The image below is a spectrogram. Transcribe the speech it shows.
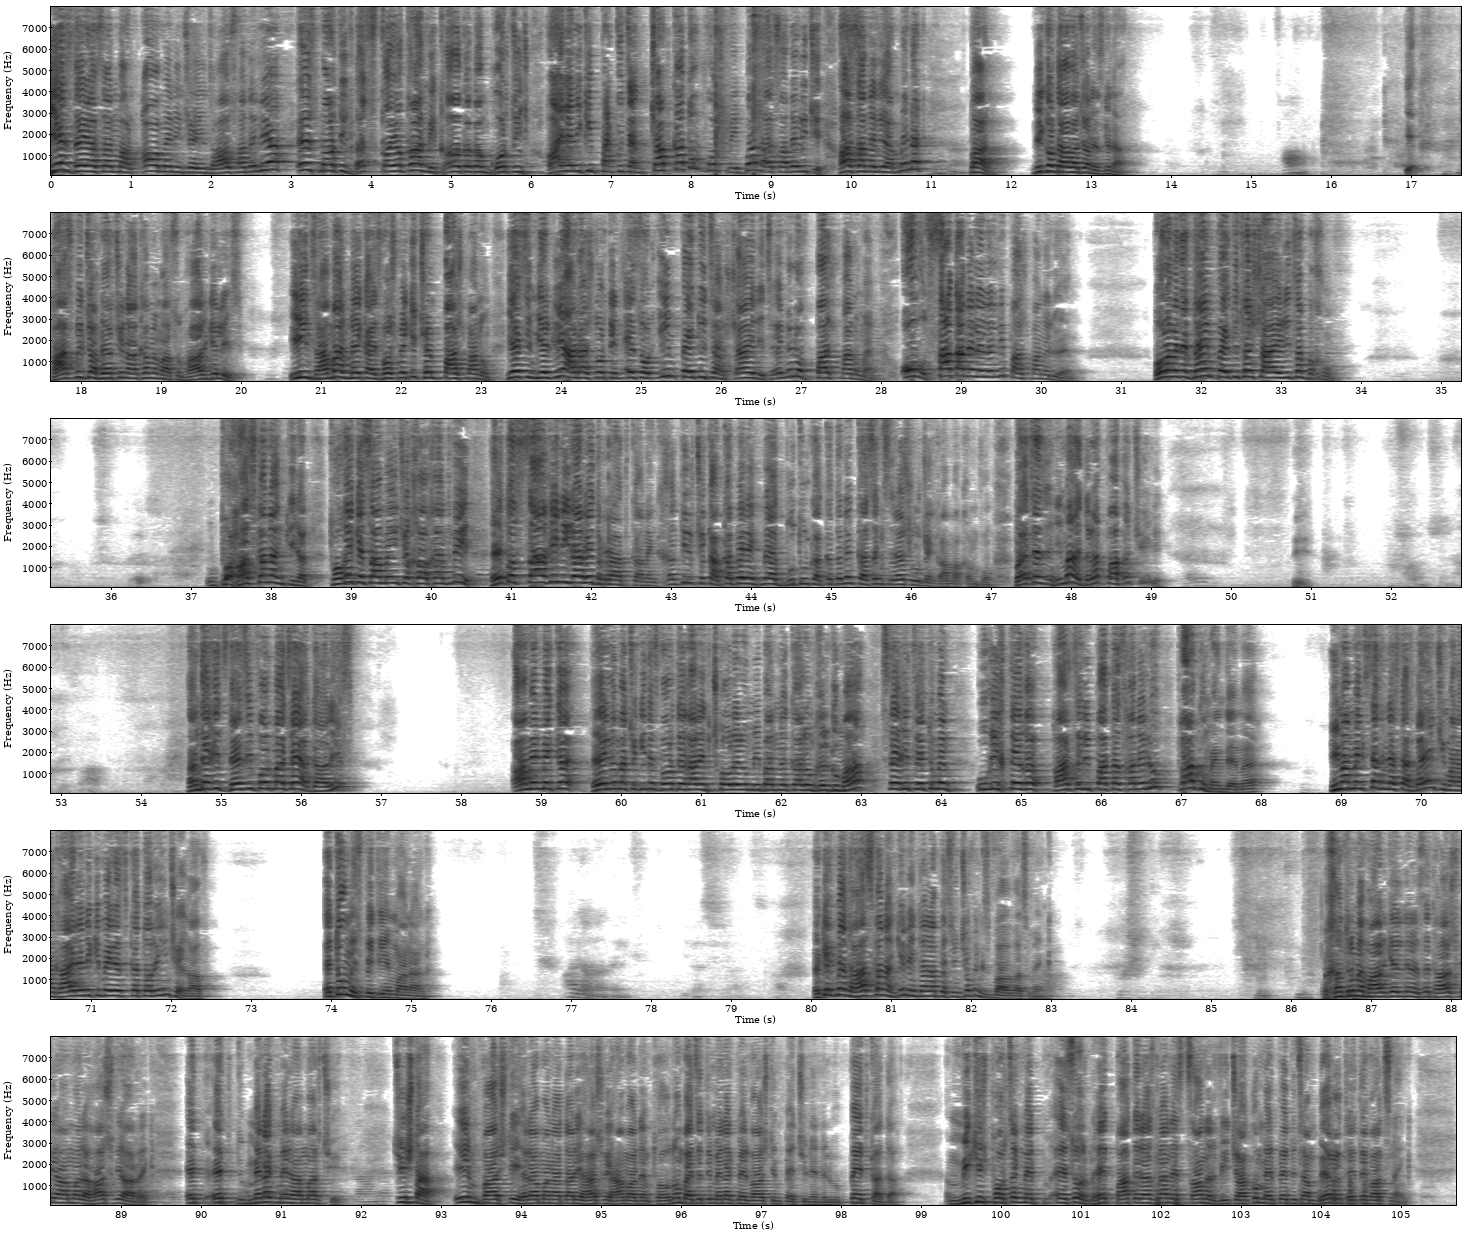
Ես դերասան մարդ, ամեն ինչ է ինձ հասանելի է, այս մարդիկ հսկայական մի քաղաքական գործիչ հայրենիքի պարկության ճապկատով ոչ մի բան հասանելի չի։ Հասանելի է մենակ բան Նիկոլ Դավաճան ես գնա։ Հասմիկ ջան, վերջին անգամ եմ ասում, հարգելիս։ Ինձ համար մեկ այս ոչ մեկի չեմ պաշտպանում։ Ես իմ երկրի առաջնորդին այսօր իմ պետության շահերից ելնելով պաշտպանում եմ։ Ով սատանել էլ լինի պաշտպանելու եմ։ Որովհետև դա իմ պետության շահերից է բխում։ հասկանանք իրար։ Թողեք այս ամեն ինչը խախանդվի, հետո սաղին իրար հետ ռադ կանենք։ Խնդիր չկա, կբերենք մի հատ բուտուլկա կտնենք, կասենք սրա շուրջ ենք համախմբվում։ Բայց այս հիմա դրա պահը չի։ Անդեղից դեզինֆորմացիա է գալիս։ Ամեն մեկը հելնում է, չգիտես որտեղ արենք չոլերում մի բան նկարում գրգում, հա? Ստեղից եթում են ուղիղ տեղը հարցերի պատասխանելու փագում են դեմը։ Հիմա մենք ստեղ նստած, բա ինչ իմանանք հայրենիքի մեր այս կտորը ինչ եղավ։ Էդ ում ես պիտի իմանանք։ Եկեք մի հատ հասկանանք, էլ ընդհանրապես ինչով ենք զբաղված մենք։ Խնդրում եմ արգելներս այդ հաշվի համարը հաշվի առեք։ Այդ այդ մենակ մեր համար չի։ Ճիշտ է, իմ վաշտի հրամանատարի հաշվի համարն եմ թողնում, բայց դա մենակ մեր վաշտին պետք չի լինելու։ Պետք է դա։ Մի քիչ փորձենք մեր այսօր հետ պատերազմյան այս ծանր վիճակում մեր պետության բեռը թեթևացնենք։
